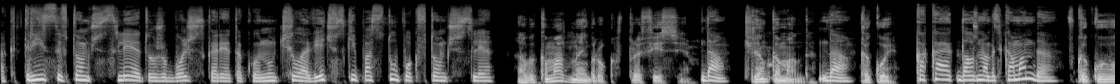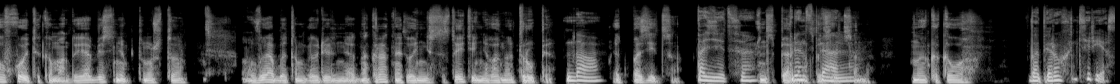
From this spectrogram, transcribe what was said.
актрисы в том числе. Это уже больше скорее такой, ну, человеческий поступок в том числе. А вы командный игрок в профессии? Да, Член команды? да. Какой? Какая должна быть команда? В какую вы входите команду? Я объясню, потому что вы об этом говорили неоднократно. Вы не состоите ни в одной трупе. Да, Это позиция. позиция. Принципиальная Принципиально. позиция. да. Ну и каково? Во-первых, интерес.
